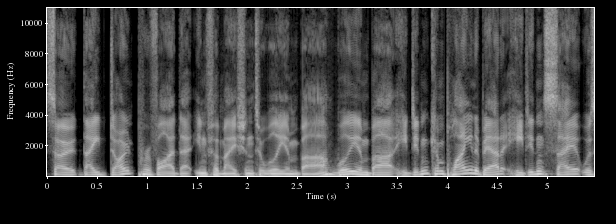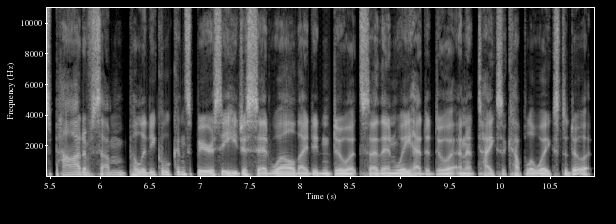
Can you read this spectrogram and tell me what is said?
So they don't provide that information to William Barr. William Barr, he didn't complain about it. He didn't say it was part of some political conspiracy. He just said, well, they didn't do it. So then we had to do it. And it takes a couple of weeks to do it.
